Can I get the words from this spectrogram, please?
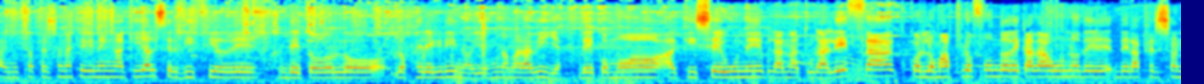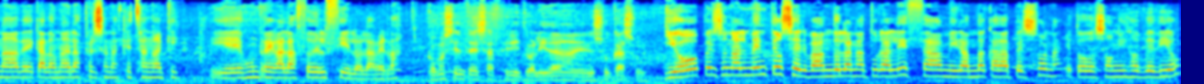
Hay muchas personas que vienen aquí al servicio de, todos los, peregrinos y es una maravilla de cómo aquí se une la naturaleza con lo más profundo de cada uno de las personas, de cada una de las personas que están aquí. Y es un regalazo del cielo, la verdad. ¿Cómo siente esa espiritualidad en su caso? Yo personalmente observando la naturaleza, mirando a cada persona, que todos son hijos de Dios,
